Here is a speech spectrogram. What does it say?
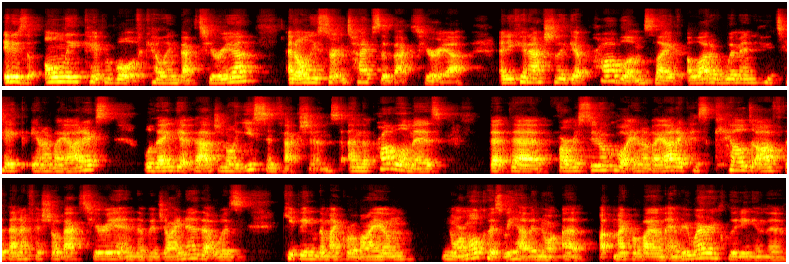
it is only capable of killing bacteria and only certain types of bacteria. And you can actually get problems like a lot of women who take antibiotics will then get vaginal yeast infections. And the problem is that the pharmaceutical antibiotic has killed off the beneficial bacteria in the vagina that was keeping the microbiome normal because we have a, a, microbiome everywhere, including in the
